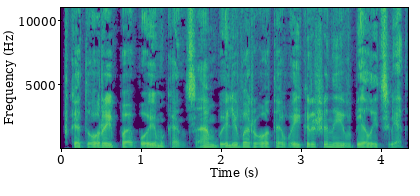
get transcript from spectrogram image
в которой по обоим концам были ворота, выкрашенные в белый цвет.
